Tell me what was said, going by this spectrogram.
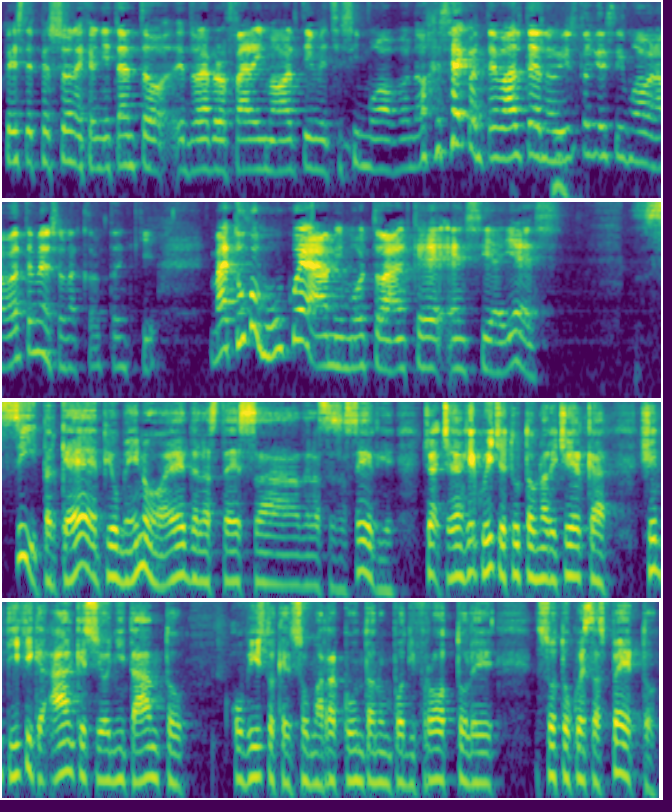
queste persone che ogni tanto dovrebbero fare i morti invece si muovono. Sai quante volte hanno visto che si muovono? A volte me ne sono accorto anch'io. Ma tu comunque ami molto anche NCIS. Sì, perché più o meno è della stessa, della stessa serie. Cioè, c'è anche qui c'è tutta una ricerca scientifica, anche se ogni tanto ho visto che insomma raccontano un po' di frottole sotto questo aspetto.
